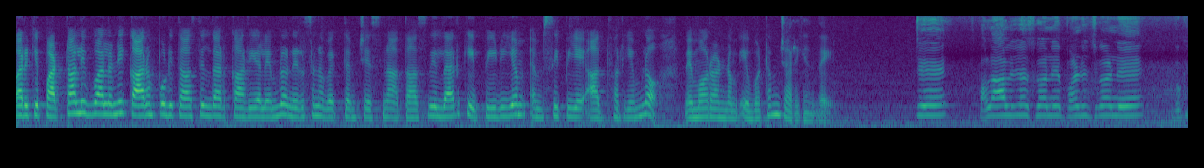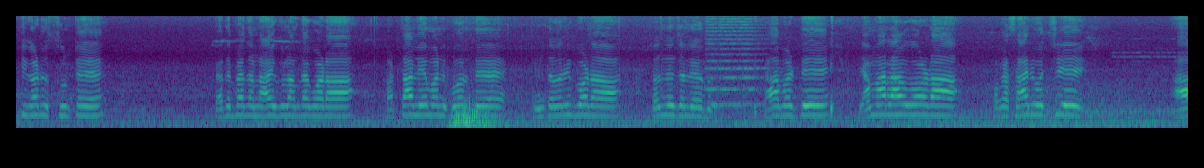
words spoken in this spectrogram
వారికి పట్టాలు ఇవ్వాలని కారంపూడి తహసీల్దార్ కార్యాలయంలో నిరసన వ్యక్తం చేసిన తహసీల్దార్కి పీడీఎం ఎంసీపీఏ ఆధ్వర్యంలో మెమోరాండం ఇవ్వటం జరిగింది. పొలాలు చేసుకొని పండించుకొని భుక్తి గడుస్తుంటే పెద్ద పెద్ద నాయకులంతా కూడా పట్టాలు ఏమని కోరితే ఇంతవరకు కూడా స్పందించలేదు. కాబట్టి ఎంఆర్ఆవు కూడా ఒకసారి వచ్చి ఆ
